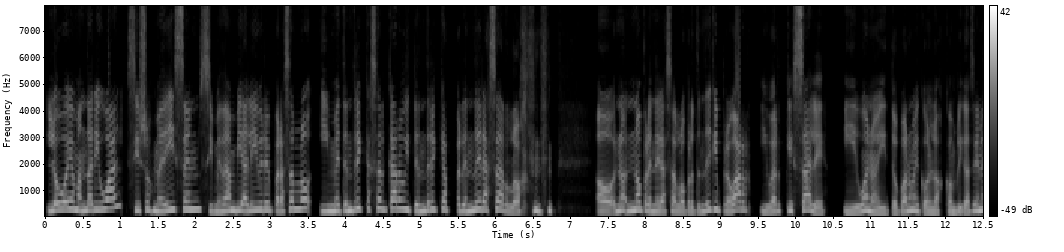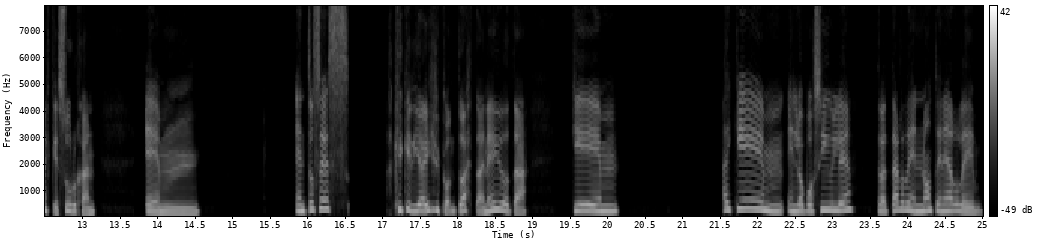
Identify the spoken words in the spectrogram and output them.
lo voy a mandar igual, si ellos me dicen, si me dan vía libre para hacerlo, y me tendré que hacer cargo y tendré que aprender a hacerlo. o no, no aprender a hacerlo, pero tendré que probar y ver qué sale. Y bueno, y toparme con las complicaciones que surjan. Em, entonces, ¿a qué quería ir con toda esta anécdota? Que em, hay que, em, en lo posible, tratar de no tenerle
